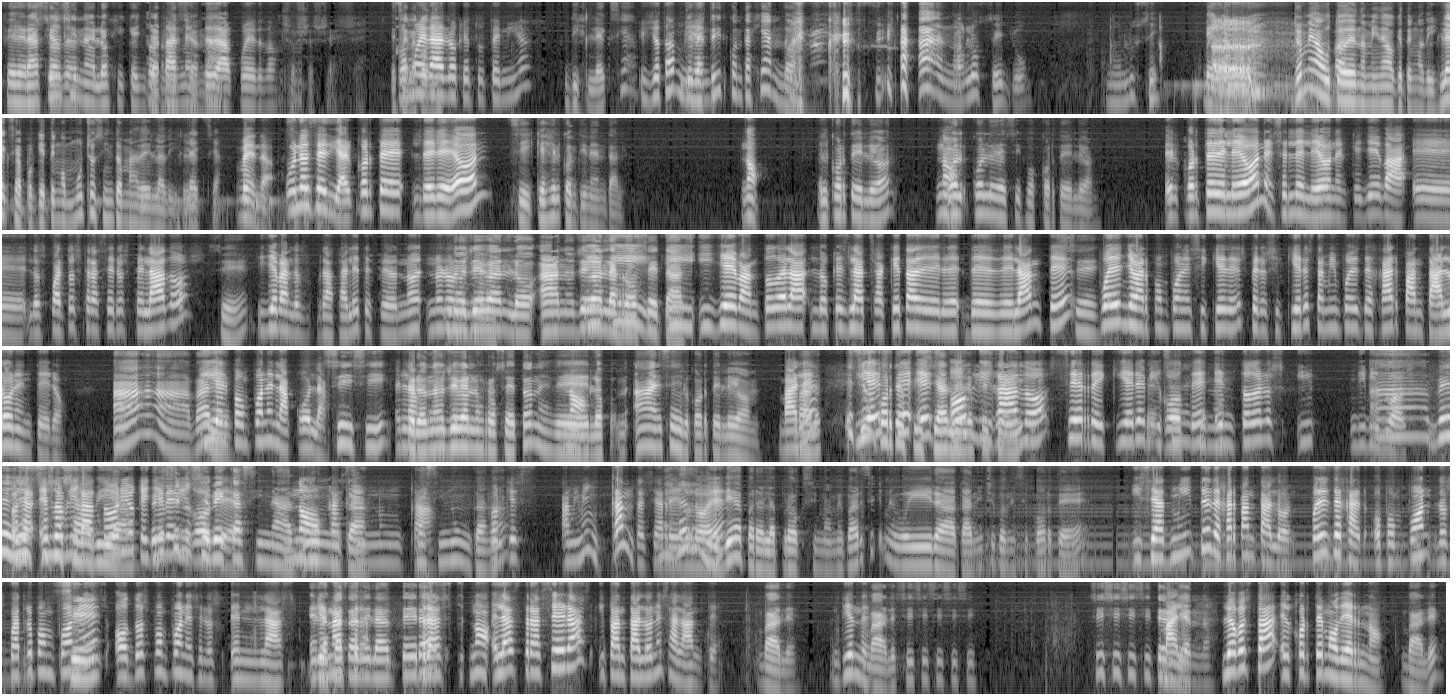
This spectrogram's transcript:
Federación Sinológica Internacional. Totalmente de acuerdo. Sí, sí, sí, sí. Esa ¿Cómo era lo que tú tenías? ¿Dislexia? Y yo ¿Te la también. estoy contagiando? no lo sé yo. No lo sé. Venga, yo me he autodenominado que tengo dislexia porque tengo muchos síntomas de la dislexia. Bueno, uno sería el corte de león. Sí, que es el continental. No, ¿El corte de león? no. ¿Cuál, cuál le decís vos corte de león? El corte de león es el de león, el que lleva eh, los cuartos traseros pelados Sí. y llevan los brazaletes, pero no, no los No llevan lo, ah, no llevan Y- las y- rosetas. Y, y llevan toda la, lo que es la chaqueta de, de- de delante. Sí. Pueden llevar pompones si quieres, pero si quieres también puedes dejar pantalón entero. Ah, vale. Y el pompón en la cola. Sí, sí, pero no punta. llevan los rosetones de No. los... Ah, ese es el corte león. ¿Vale? Y es un corte este oficial es obligado, se requiere bigote no. en todos los individuos. Ah, ves, O sea, es no obligatorio sabía. que Pero lleve ese no se ve bigote. casi nada, No, nunca. casi nunca. Casi nunca, ¿no? Porque a mí me encanta ese Me arreglo, una ¿eh? idea para la próxima. Me parece que me voy a ir a Caniche con ese corte, ¿eh? Y se admite dejar pantalón. Puedes dejar o pompón, los cuatro pompones Sí. o dos pompones en, los, en las En piernas delanteras. no, en las traseras y pantalones adelante. Vale, ¿Entiendes? vale, sí, sí, sí, sí, sí. Sí, sí, sí, sí, te Vale. entiendo. Luego está el corte moderno. Vale.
